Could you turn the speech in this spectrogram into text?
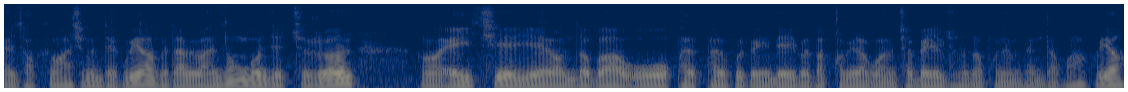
예, 작성하시면 되고요. 그 다음에 완성본 제출은 어, hal underbar 5588 골뱅이 네이버닷컴이라고 하는 저 메일 주소다 보내면 된다고 하고요.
